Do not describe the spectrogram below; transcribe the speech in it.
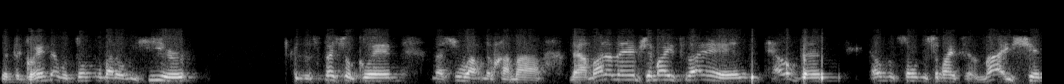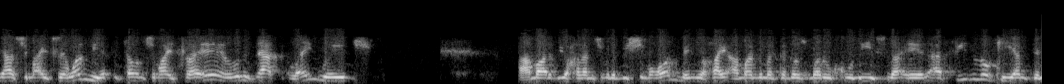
that the Kohen that we're talking about over here is a special Kohen, Mashuach Melchama. Now, Amar Aleim Shema Yisrael, tell them, tell the soldiers Shema Yisrael, my Shena Shema Yisrael, what do we have to tell them Shema Yisrael? What is that language? אמר רבי יוחנן שם רבי שמעון בן יוחאי אמר להם הקדוש ברוך הוא לישראל אפילו לא קיימתם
